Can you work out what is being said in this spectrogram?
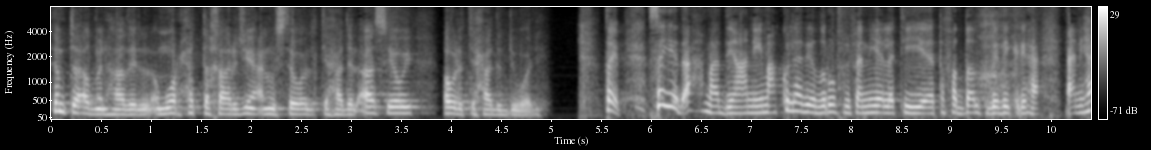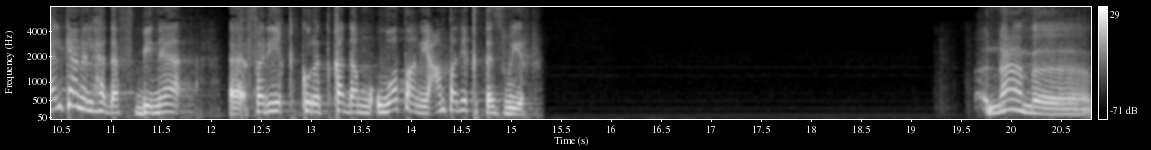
تمتعض من هذه الأمور حتى خارجيا عن مستوى الاتحاد الآسيوي أو الاتحاد الدولي طيب سيد أحمد يعني مع كل هذه الظروف الفنية التي تفضلت بذكرها يعني هل كان الهدف بناء آه، فريق كرة قدم وطني عن طريق التزوير؟ نعم آه،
